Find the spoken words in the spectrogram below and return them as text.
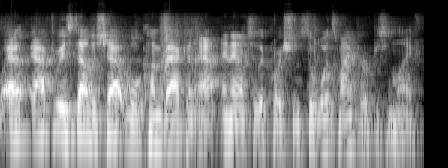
After we establish that, we'll come back and, and answer the question, so what's my purpose in life?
